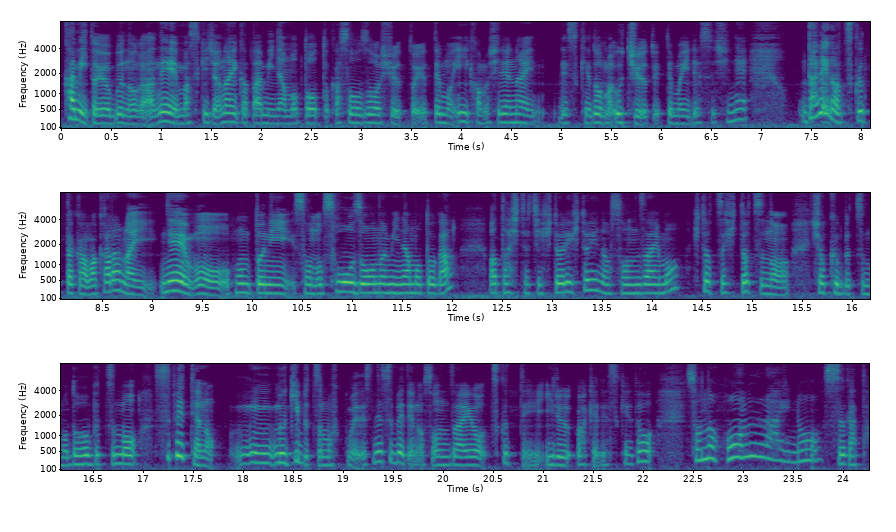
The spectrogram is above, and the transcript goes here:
神と呼ぶのがね、まあ、好きじゃない方は源とか創造主と言ってもいいかもしれないですけど、まあ、宇宙と言ってもいいですしね。誰が作ったかわからないねもう本当にその創造の源が私たち一人一人の存在も一つ一つの植物も動物も全ての無機物も含めですね全ての存在を作っているわけですけどその本来の姿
